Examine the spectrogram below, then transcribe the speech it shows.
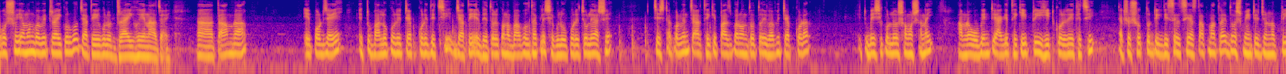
অবশ্যই এমনভাবে ট্রাই করব যাতে এগুলো ড্রাই হয়ে না যায়। তা আমরা এ পর্যায়ে একটু ভালো করে ট্যাপ করে দিচ্ছি, যাতে এর ভেতরে কোনো বাবল থাকলে সেগুলো উপরে চলে আসে। চেষ্টা করবেন চার থেকে পাঁচবার অন্তত এভাবে ট্যাপ করার। একটু বেশি করলেও সমস্যা নাই। আমরা ওভেনটি আগে থেকেই প্রি হিট করে রেখেছি। একশো সত্তর ডিগ্রি সেলসিয়াস তাপমাত্রায় দশ মিনিটের জন্য প্রি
